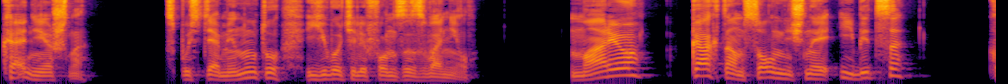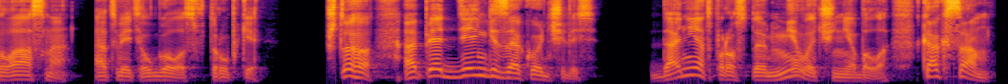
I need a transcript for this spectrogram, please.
«Конечно». Спустя минуту его телефон зазвонил. «Марио?» Как там солнечная Ибица?» «Классно», — ответил голос в трубке. «Что, опять деньги закончились?» «Да нет, просто мелочи не было. Как сам?»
